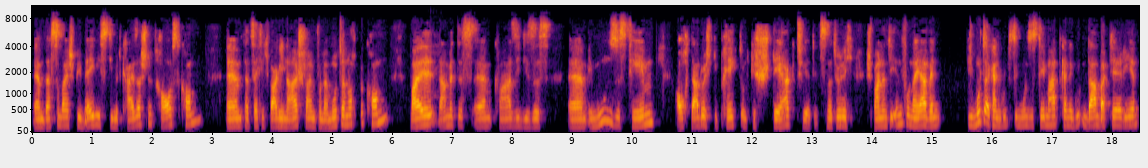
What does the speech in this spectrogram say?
ähm, dass zum Beispiel Babys, die mit Kaiserschnitt rauskommen, ähm, tatsächlich Vaginalschleim von der Mutter noch bekommen, weil damit es ähm, quasi dieses ähm, Immunsystem auch dadurch geprägt und gestärkt wird. Jetzt ist natürlich spannend die Info, naja, wenn die Mutter kein gutes Immunsystem hat, keine guten Darmbakterien,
